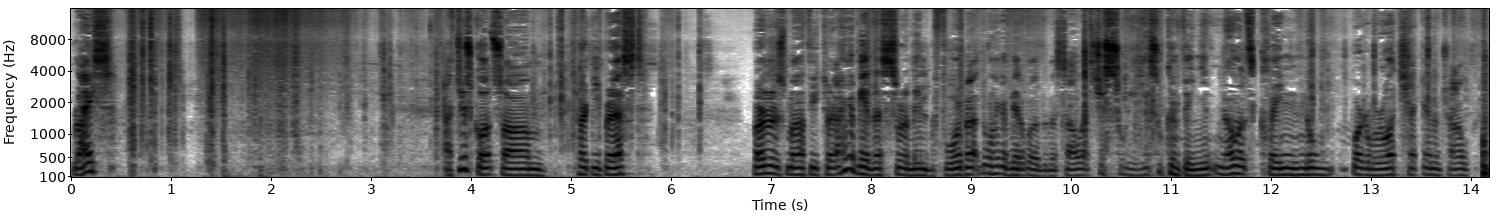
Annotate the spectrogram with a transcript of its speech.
Rice. I've just got some turkey breast Bernard Matthews turkey. I think I've made this sort of meal before, but I don't think I've made it with the masala. It's just so easy, so convenient. Know, it's clean, no working with raw chicken and trying to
